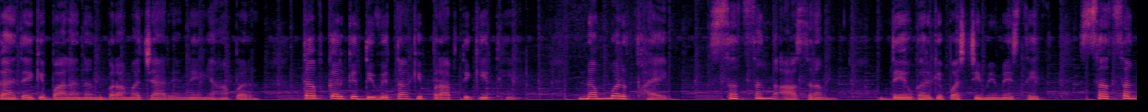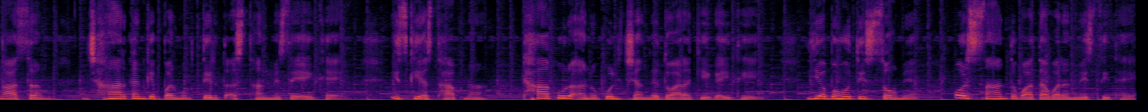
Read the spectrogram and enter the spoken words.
कहते हैं कि बालानंद ब्रह्माचार्य ने यहाँ पर तप करके दिव्यता की प्राप्ति की थी। नंबर फाइव, सत्संग आश्रम। देवघर के पश्चिमी में स्थित सत्संग आश्रम झारखंड के प्रमुख तीर्थ स्थान में से एक है। इसकी स्थापना ठाकुर अनुकूल चंद द्वारा की गई थी। यह बहुत ही सौम्य और शांत वातावरण में स्थित है।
